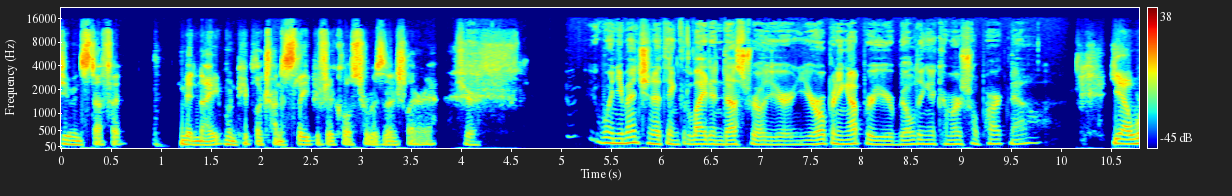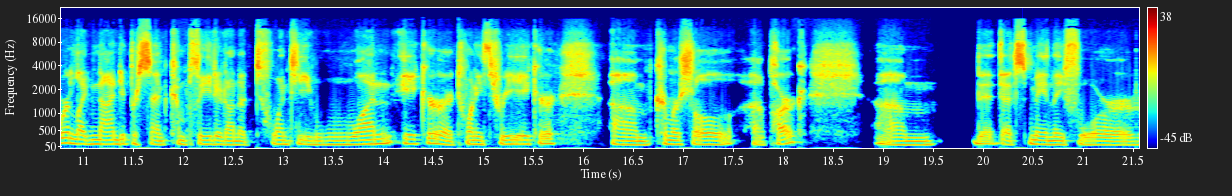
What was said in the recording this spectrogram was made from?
doing stuff at midnight when people are trying to sleep if you're close to a residential area. Sure. When you mentioned i think light industrial you're you're opening up or you're building a commercial park now? Yeah we're like 90% completed on a 21 acre or 23 acre um, commercial uh, park. Um, that, that's mainly for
